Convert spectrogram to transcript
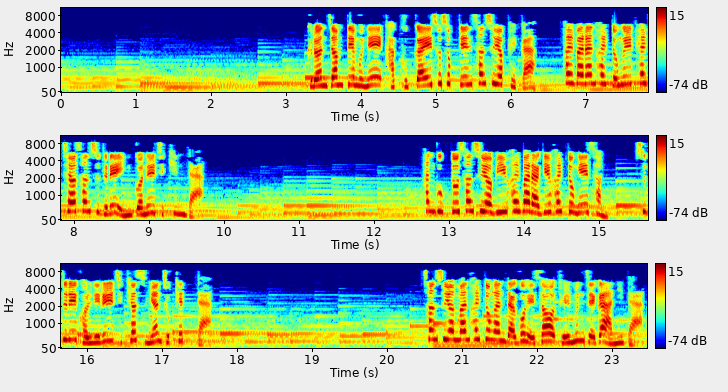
그런 점 때문에 각 국가에 소속된 선수협회가 활발한 활동을 펼쳐 선수들의 인권을 지킨다. 한국도 선수협이 활발하게 활동해 선수들의 권리를 지켰으면 좋겠다. 선수연만 활동한다고 해서 될 문제가 아니다.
